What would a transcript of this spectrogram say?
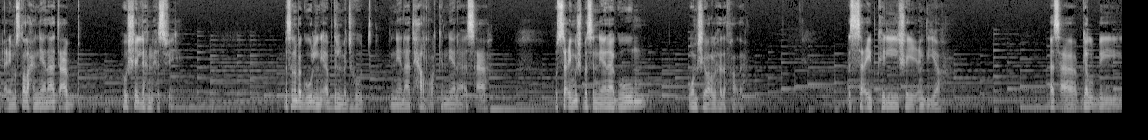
يعني مصطلح إني أنا أتعب هو الشيء اللي نحن نحس فيه. بس أنا بقول إني أبذل مجهود. إني أنا أتحرك إني أنا أسعى. والسعي مش بس إني أنا أقوم وأمشي ورا الهدف هذا. السعي بكل شيء عندي إياه. أسعى بقلبي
